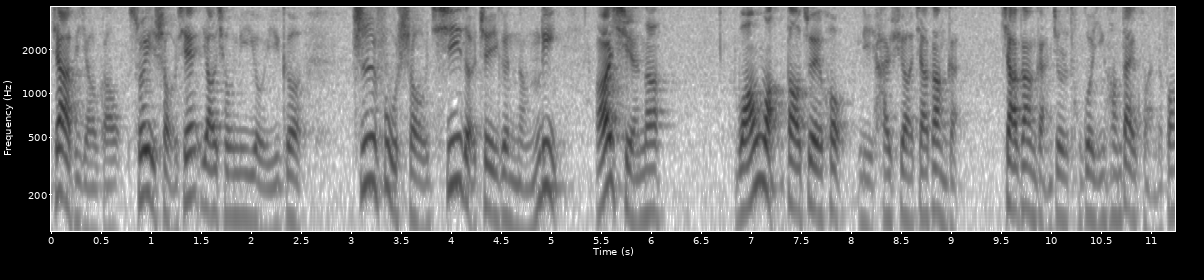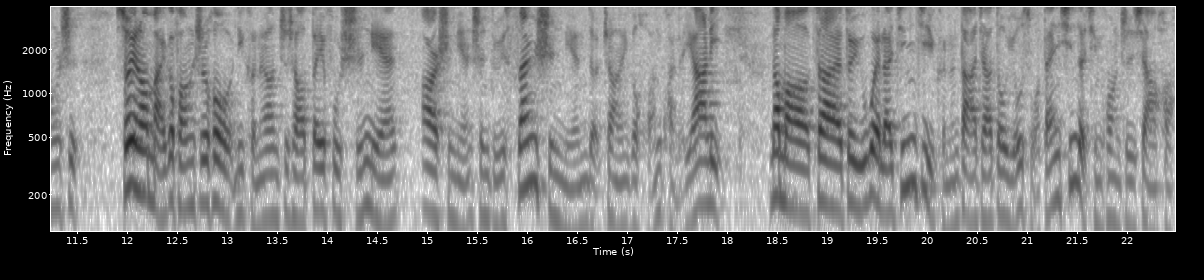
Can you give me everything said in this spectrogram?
价比较高，所以首先要求你有一个支付首期的这个能力，而且呢，往往到最后你还需要加杠杆，加杠杆就是通过银行贷款的方式。所以呢，买个房之后，你可能要至少背负十年、二十年，甚至于三十年的这样一个还款的压力。那么，在对于未来经济可能大家都有所担心的情况之下，哈，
